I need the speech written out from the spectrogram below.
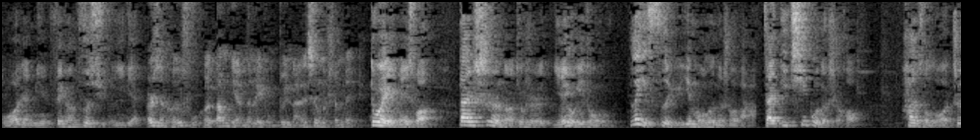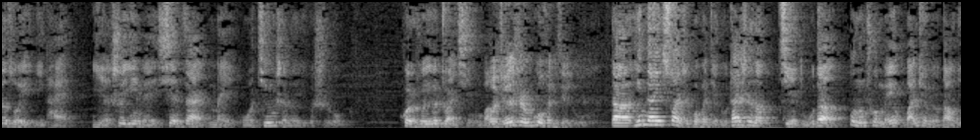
国人民非常自诩的一点。而且很符合当年的那种对男性的审美。对，没错。但是呢，就是也有一种类似于阴谋论的说法，在第七部的时候，汉索罗之所以离开，也是因为现在美国精神的一个失落，或者说一个转型吧。我觉得这是过分解读。但应该算是过分解读，但是呢，解读的不能说没有完全没有道理。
